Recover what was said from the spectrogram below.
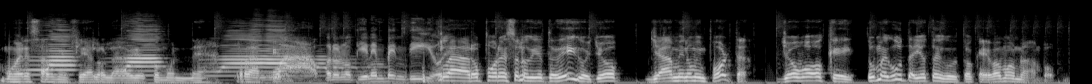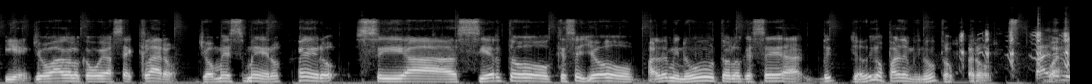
Mujeres saben enfriar los labios como nada. Wow, pero no tienen vendido. ¿eh? Claro, por eso es lo que yo te digo. Yo, ya a mí no me importa. Yo ok, tú me gusta, yo te gusto, ok, vamos a ambos. Bien, yo hago lo que voy a hacer. Claro, yo me esmero, pero si a cierto, qué sé yo, par de minutos, lo que sea, yo digo par de minutos, pero Par de Bueno.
